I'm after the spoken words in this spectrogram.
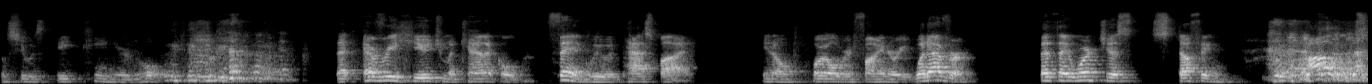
until she was 18 years old that every huge mechanical thing we would pass by, you know, oil refinery, whatever, that they weren't just stuffing olives.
